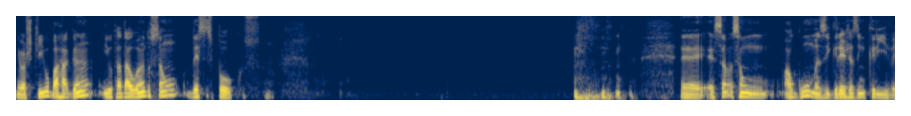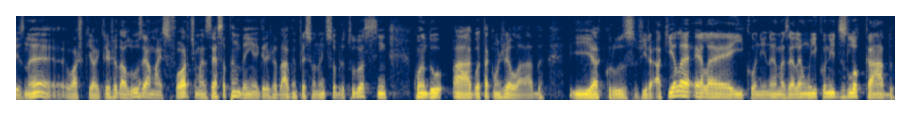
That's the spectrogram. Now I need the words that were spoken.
Eu acho que o Barragan e o Tadauando são desses poucos. É, são, são, algumas igrejas incríveis, né? Eu acho que a Igreja da Luz é a mais forte, mas essa também, a Igreja da Água, é impressionante, sobretudo assim, quando a água está congelada e a cruz vira. Aqui ela, ela é ícone, né? Mas ela é um ícone deslocado,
